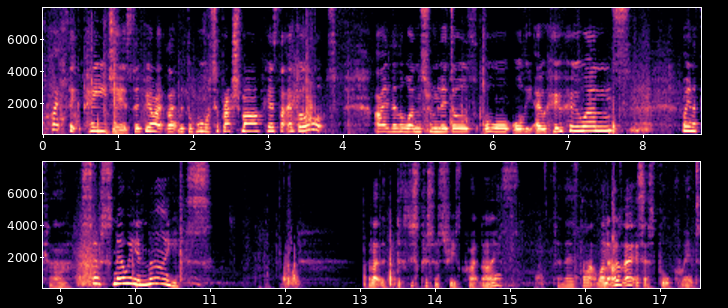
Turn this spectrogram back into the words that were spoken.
quite thick pages. They'd be alright like with the water brush markers that I bought. Either the ones from Lidl's or, or the Ohuhu ones. I mean, look at that. So snowy and nice. I like the, this Christmas tree is quite nice. So there's that one. It says four quid.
